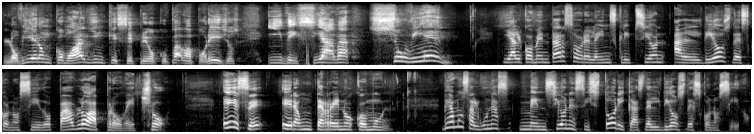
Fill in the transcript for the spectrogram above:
lo vieron como alguien que se preocupaba por ellos y deseaba su bien. Y al comentar sobre la inscripción al Dios desconocido, Pablo aprovechó. Ese era un terreno común. Veamos algunas menciones históricas del Dios desconocido.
